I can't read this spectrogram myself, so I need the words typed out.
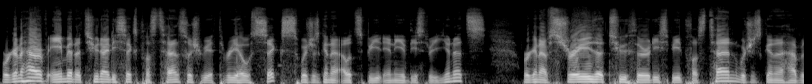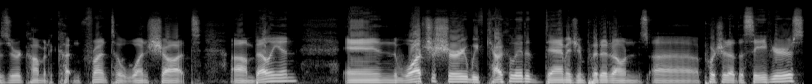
We're going to have Amid at 296 plus 10, so it should be at 306, which is going to outspeed any of these three units. We're going to have Straze at 230 speed plus 10, which is going to have Azure to cut in front to one-shot um, Bellion. And Watcher Schuri, we've calculated the damage and put it on uh, Portrait of the Saviors.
